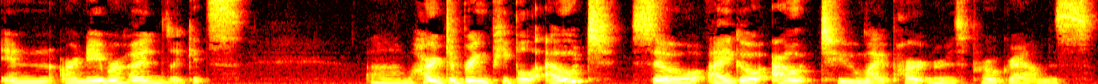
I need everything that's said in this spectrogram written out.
in our neighborhood, like it's um, hard to bring people out. So I go out to my partners' programs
